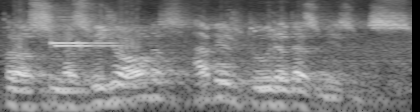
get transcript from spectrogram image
Próximas videoaulas, abertura das mesmas.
